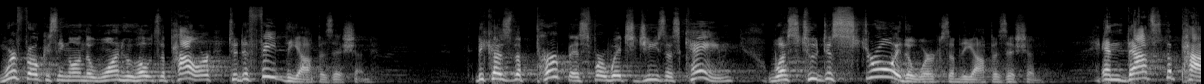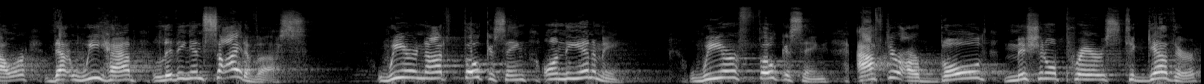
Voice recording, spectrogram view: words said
we're focusing on the one who holds the power to defeat the opposition. Because the purpose for which Jesus came was to destroy the works of the opposition. And that's the power that we have living inside of us. We are not focusing on the enemy. We are focusing, after our bold missional prayers together,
